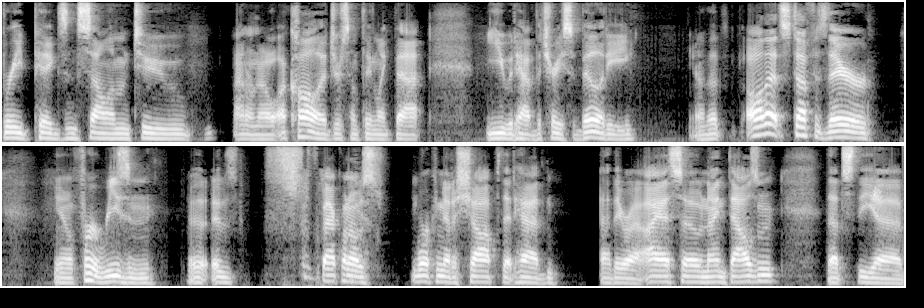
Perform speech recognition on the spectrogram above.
breed pigs and sell them to, I don't know, a college or something like that, you would have the traceability. You know, that all that stuff is there, you know, for a reason. Uh, It was back when I was working at a shop that had, uh, they were ISO 9000. That's the, uh,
